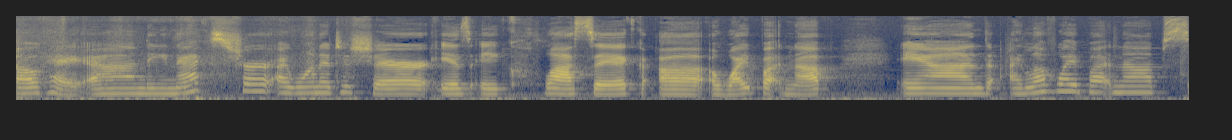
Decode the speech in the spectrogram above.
Okay, and the next shirt I wanted to share is a classic, uh, a white button up. And I love white button ups.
